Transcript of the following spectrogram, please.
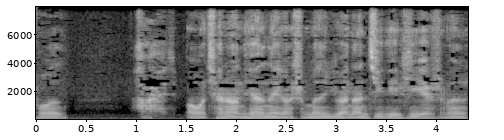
说，嗨，包括前两天那个什么越南 GDP 什么。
